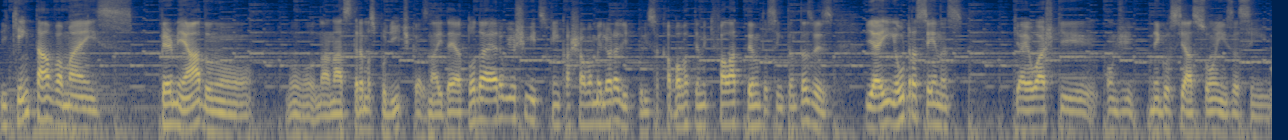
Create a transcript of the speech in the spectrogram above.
E quem tava mais permeado no, no, na, nas tramas políticas, na ideia toda, era o Yoshimitsu, que encaixava melhor ali. Por isso acabava tendo que falar tanto assim, tantas vezes. E aí em outras cenas, que aí eu acho que onde negociações, assim,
